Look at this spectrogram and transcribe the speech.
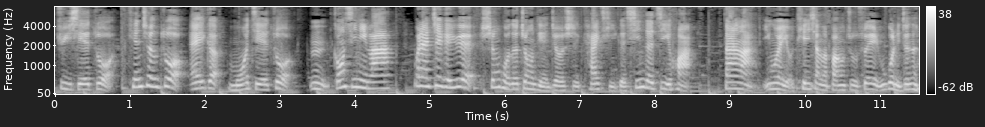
巨蟹座、天秤座，还有一个摩羯座。嗯，恭喜你啦！未来这个月生活的重点就是开启一个新的计划。当然啦，因为有天象的帮助，所以如果你真的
